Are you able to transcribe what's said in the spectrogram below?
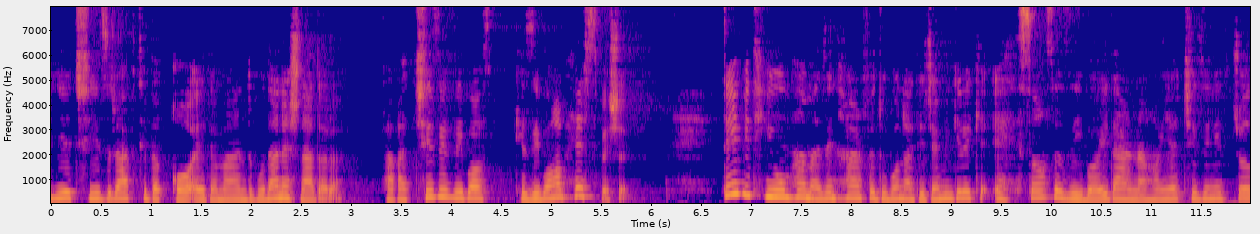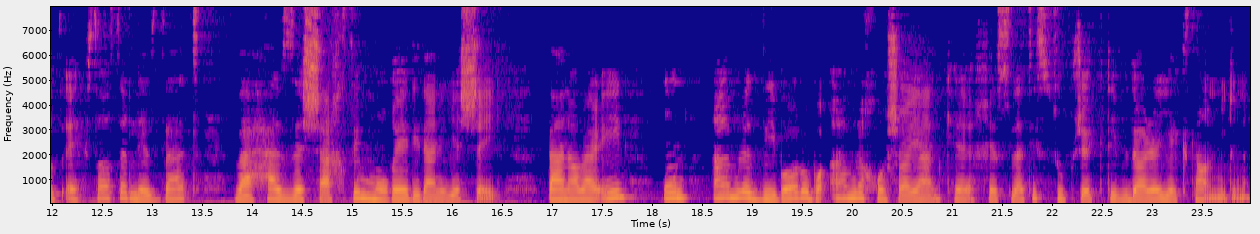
یه چیز رفتی به قاعده مند بودنش نداره. فقط چیزی زیباست که زیبا هم حس بشه. دیوید هیوم هم از این حرف دوبا نتیجه می‌گیره که احساس زیبایی در نهایت چیزی نیست جز احساس لذت و حز شخصی موقع دیدن یه شی. بنابراین اون امر زیبا رو با امر خوشایند که خصلتی سوبژکتیو داره یکسان می‌دونه.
